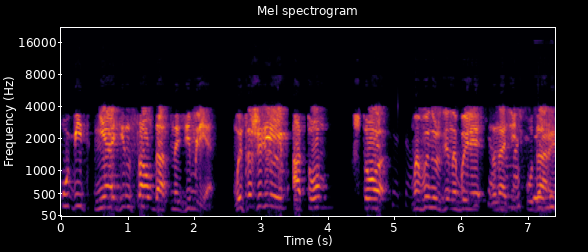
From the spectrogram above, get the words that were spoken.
убит ни один солдат на земле. Мы сожалеем о том, что мы вынуждены были наносить удары.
